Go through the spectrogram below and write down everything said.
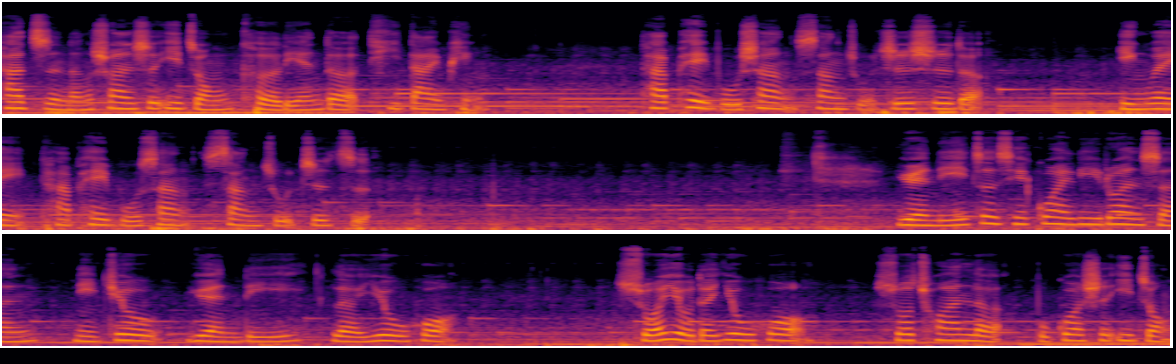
它只能算是一种可怜的替代品。它配不上上主之师的。因为他配不上上主之子，远离这些怪力乱神，你就远离了诱惑。所有的诱惑，说穿了，不过是一种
